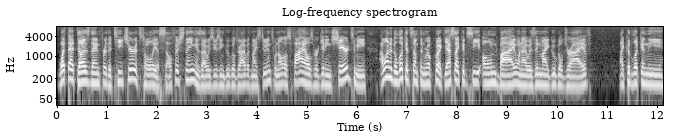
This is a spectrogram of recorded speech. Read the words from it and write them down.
What that does then for the teacher, it's totally a selfish thing, as I was using Google Drive with my students. When all those files were getting shared to me, I wanted to look at something real quick. Yes, I could see owned by when I was in my Google Drive. I could look in the,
